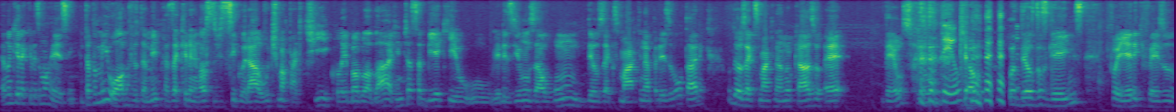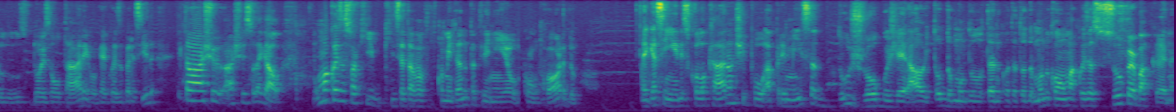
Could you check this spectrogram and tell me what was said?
eu não queria que eles morressem. Então foi meio óbvio também, por causa daquele negócio de segurar a última partícula e blá blá blá. A gente já sabia que o, o- eles iam usar algum Deus Ex Machina pra eles voltarem. O Deus Ex Machina, no caso, é Deus, Deus. que é o, o Deus dos games. que Foi ele que fez os dois voltarem, qualquer coisa parecida. Então eu acho, acho isso legal. Uma coisa só que, que você tava comentando, Patrini, e eu concordo, é que assim, eles colocaram, tipo, a premissa do jogo geral e todo mundo lutando contra todo mundo como uma coisa super bacana.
